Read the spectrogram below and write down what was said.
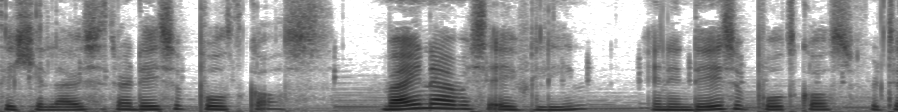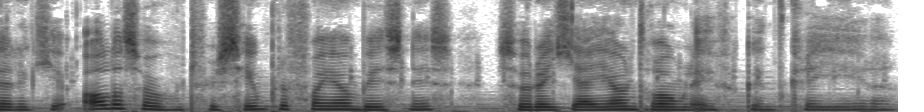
dat je luistert naar deze podcast. Mijn naam is Evelien en in deze podcast vertel ik je alles over het versimpelen van jouw business, zodat jij jouw droomleven kunt creëren.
